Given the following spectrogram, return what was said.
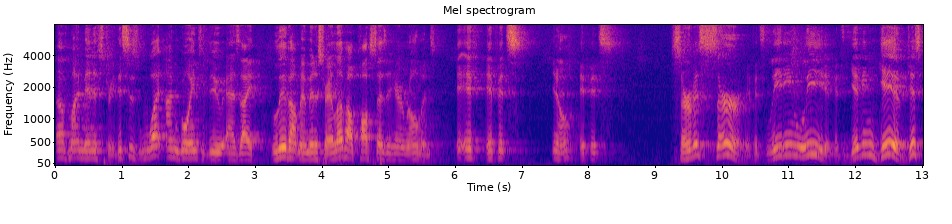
of my ministry. This is what I'm going to do as I live out my ministry. I love how Paul says it here in Romans. If, if it's, you know, if it's service, serve. If it's leading, lead. If it's giving, give. Just,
